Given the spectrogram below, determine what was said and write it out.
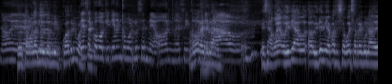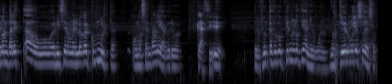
No, Pero estamos hablando del 2004 igual. De esas como que tienen como luces neón, así, Ah, todo cerrado. Esa weá, hoy día, hoy día mi papá esa weá se arregla una demanda al Estado, weón, hicieron el local con multa. O no sé en realidad, pero. Casi. Pero fue un café con pierna a los 10 años, weón. No estoy orgulloso de eso.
